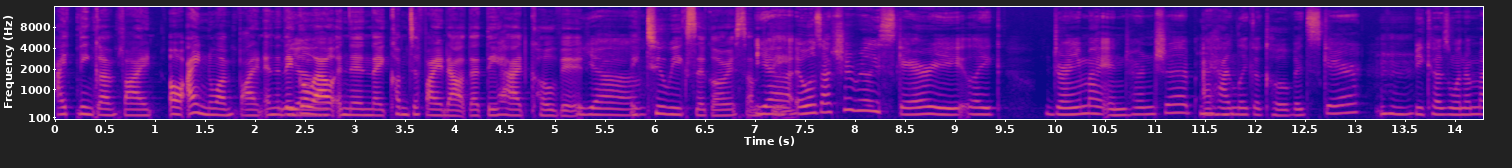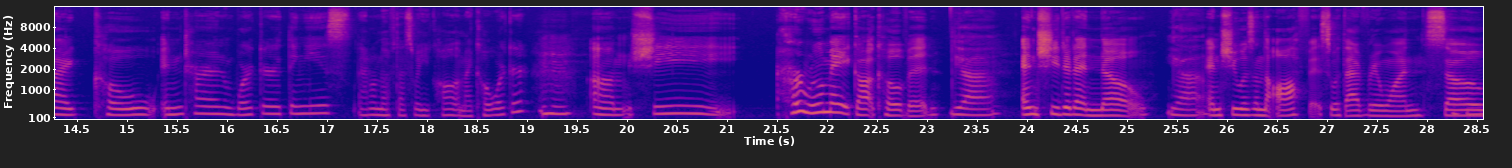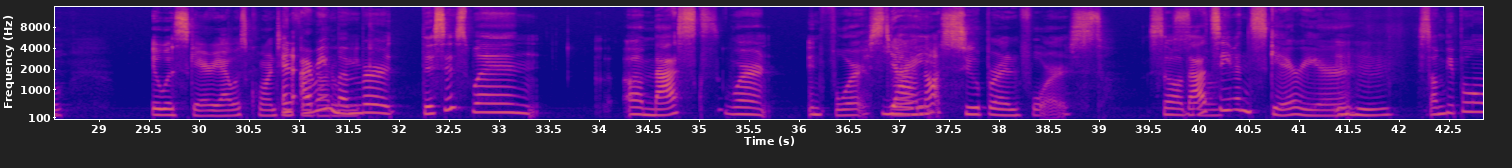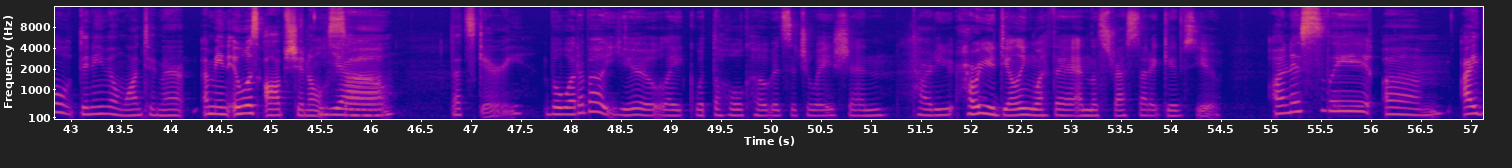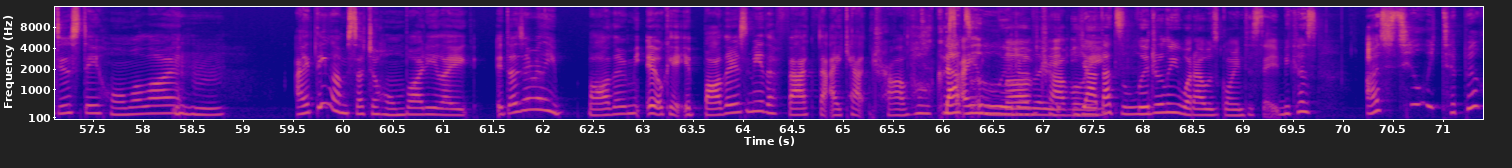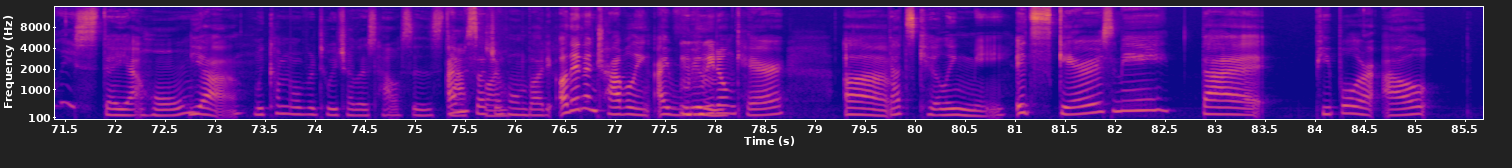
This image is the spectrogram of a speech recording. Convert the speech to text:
I think I'm fine. Oh, I know I'm fine. And then they go out and then like come to find out that they had COVID yeah. like two weeks ago or something. Yeah, it was actually really scary. Like during my internship, I had Mhm. like a COVID scare. hmm because one of my co-intern worker thingies i don't know if that's what you call it my coworker hmm um she her roommate got covid Yeah. and she didn't know Yeah. and she was in the office with everyone so it was scary i was quarantined. And for I about a week. remember this is when uh, masks weren't enforced. yeah right? not super enforced So that's so- even scarier. mm-hmm. Some people didn't even want to wear. I mean, it was optional. Yeah. So that's scary. but what about you like with the whole covid situation how do you how are you dealing with it and the stress that it gives you Honestly, um, I do stay home a lot. mm-hmm. I think I'm such a homebody. Like, it doesn't really bother me. eh, Okay, it bothers me the fact that I can't travel because I love traveling. Yeah, that's literally what I was going to say because us two we typically stay at home. yeah. We come over to each other's houses. to I'm such a homebody. Other than traveling, I really Mhm. don't care. Um, That's killing me. it scares me that people are out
